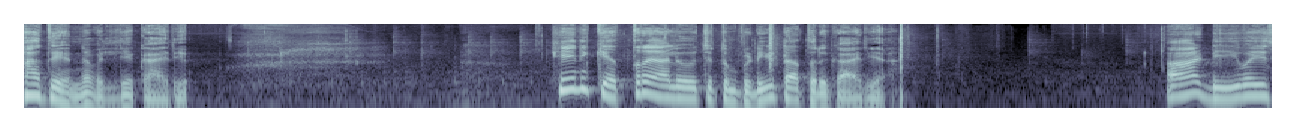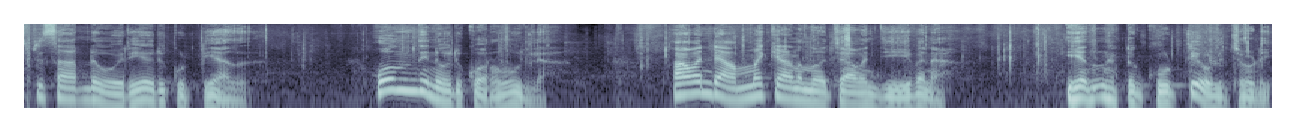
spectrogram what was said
അത് തന്നെ വലിയ കാര്യം. എനിക്ക് എത്ര ആലോചിച്ചിട്ടും പിടികിട്ടാത്തൊരു കാര്യമാണ് ആ ഡി വൈ എസ് പി സാറിന്റെ ഒരേ ഒരു കുട്ടിയത്. ഒന്നിനൊരു കുറവുമില്ല. അവന്റെ അമ്മയ്ക്കാണെന്ന് വെച്ചാൽ അവൻ ജീവനാ. എന്നിട്ടും കുട്ടി ഒളിച്ചോടി.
